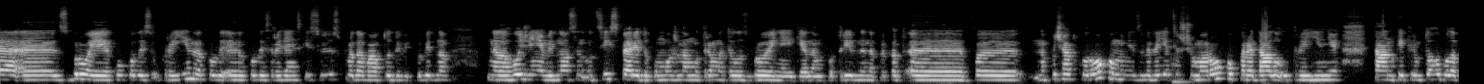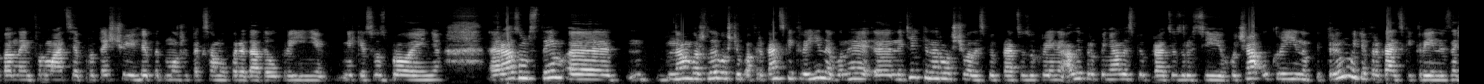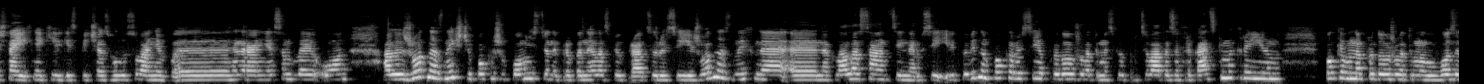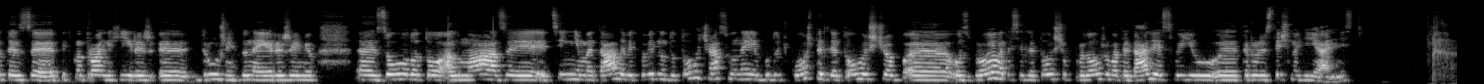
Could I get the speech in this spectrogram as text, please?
зброя, яку колись Україна, коли е, колись радянський союз продавав туди відповідно налагодження відносин у цій сфері допоможе нам отримати озброєння, яке нам потрібне. Наприклад, е, в на початку року мені здається, що Марокко передало Україні танки. Крім того, була певна інформація про те, що Єгипет може так само передати Україні якесь озброєння. Разом з тим, е, нам важливо, щоб африканські країни вони не тільки нарощували співпрацю з Україною, але й припиняли співпрацю з Росією. Хоча Україну підтримують африканські країни, значна їхня кількість під час голосування в е, Генеральній асамблеї ООН, але жодна з них ще поки що повністю не припинила співпрацю Росії. Жодна з них не е, наклала санкцій на Росію. І відповідно, поки Росія продовжуватиме співпрацювати з африканськими країнами, поки вона продовжуватиме вивозити з підконтрольних її е, дружніх до неї режимів золото, алмази, цінні метали. Відповідно до того часу у неї будуть кошти для того, щоб озброюватися, для того, щоб продовжувати далі свою терористичну діяльність.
